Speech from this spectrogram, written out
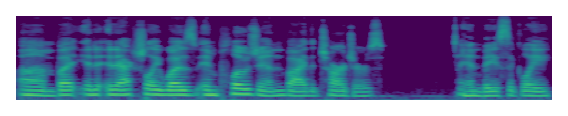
Um, but it, it actually was implosion by the Chargers and basically,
